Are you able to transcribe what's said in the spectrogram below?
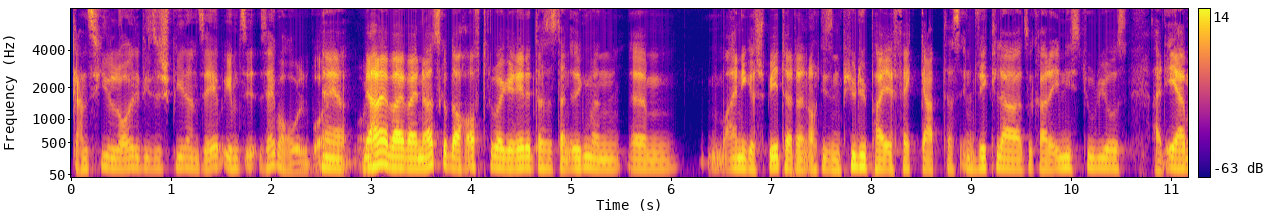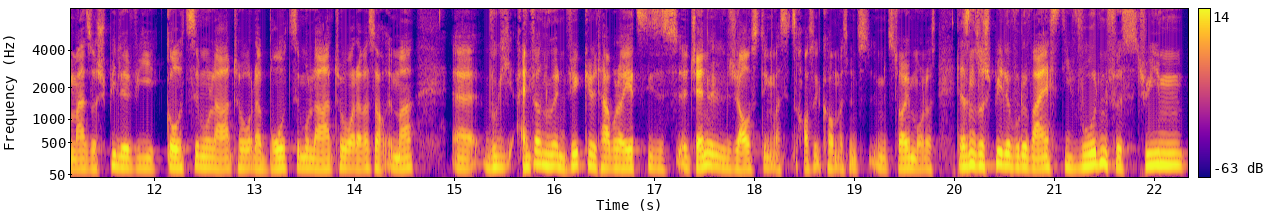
ganz viele Leute dieses Spiel dann selber, eben selber holen wollen. Ja, ja. Wir haben ja bei, bei Nerdscript auch oft drüber geredet, dass es dann irgendwann ähm, einiges später dann auch diesen PewDiePie-Effekt gab, dass Entwickler, also gerade Indie-Studios, halt eher mal so Spiele wie Goat Simulator oder Brot Simulator oder was auch immer, äh, wirklich einfach nur entwickelt haben oder jetzt dieses äh, General Jousting, was jetzt rausgekommen ist mit, mit Story-Modus. Das sind so Spiele, wo du weißt, die wurden für Stream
